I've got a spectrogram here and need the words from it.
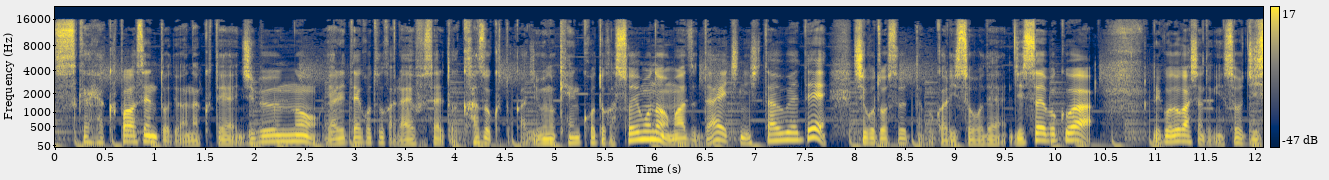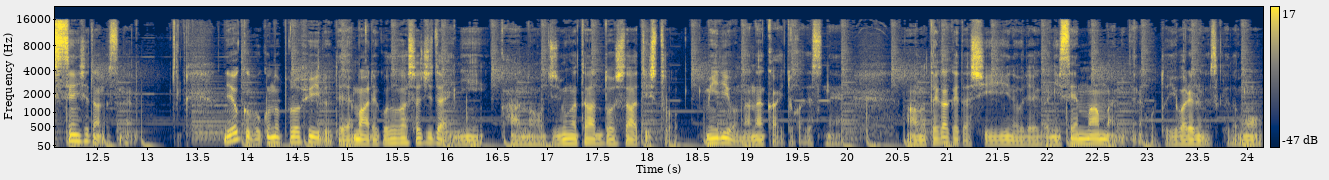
すが100%ではなくて自分のやりたいこととかライフスタイルとか家族とか自分の健康とかそういうものをまず第一にした上で仕事をするって僕は理想で実際僕はレコード会社の時にそれを実践してたんですね。でよく僕のプロフィールで、まあ、レコード会社時代にあの自分が担当したアーティストミリオン7回とかですねあの手掛けた CD の売り上げが2000万枚みたいなこと言われるんですけども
